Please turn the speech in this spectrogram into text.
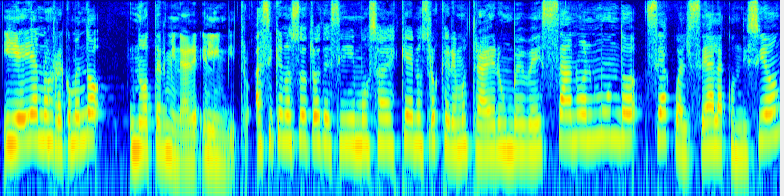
Y ella nos recomendó no terminar el in vitro. Así que nosotros decidimos, ¿sabes qué? Nosotros queremos traer un bebé sano al mundo, sea cual sea la condición,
